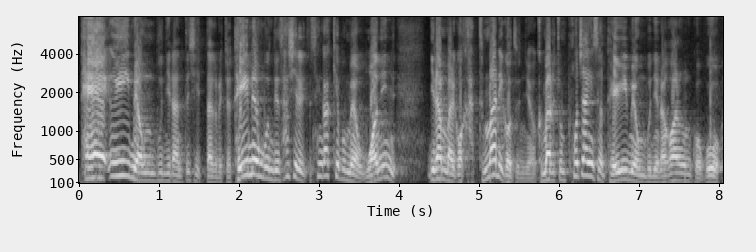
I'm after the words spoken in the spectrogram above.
대의 명분이란 뜻이 있다 그랬죠. 대의 명분인데 사실 생각해 보면 원인이란 말과 같은 말이거든요. 그 말을 좀 포장해서 대의 명분이라고 하는 거고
